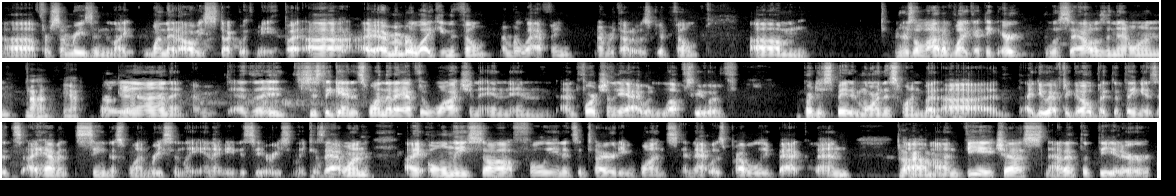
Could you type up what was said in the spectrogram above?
uh for some reason like one that always stuck with me but uh I, I remember liking the film remember laughing remember thought it was a good film um there's a lot of like i think eric lasalle is in that one Uh-huh. Yeah. early Yeah. on. I, I'm, it's just again, it's one that I have to watch, and and, and unfortunately, yeah, I would love to have participated more in this one, but uh, I do have to go. But the thing is, it's I haven't seen this one recently, and I need to see it recently because that one I only saw fully in its entirety once, and that was probably back then Okay. um, on VHS, not at the theater.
